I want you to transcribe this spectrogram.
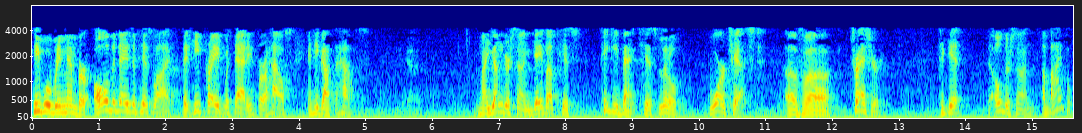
he will remember all the days of his life that he prayed with daddy for a house and he got the house. My younger son gave up his piggy bank, his little war chest of uh, treasure, to get the older son a Bible.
